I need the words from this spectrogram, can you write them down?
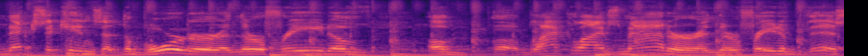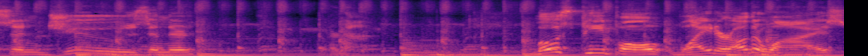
Mexicans at the border, and they're afraid of of uh, Black Lives Matter, and they're afraid of this, and Jews, and they're. Most people, white or otherwise,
